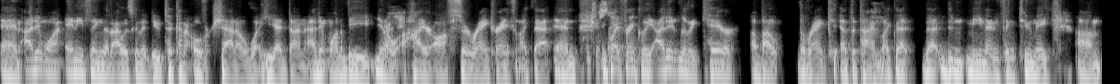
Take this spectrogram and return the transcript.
and I didn't want anything that I was going to do to kind of overshadow what he had done. I didn't want to be you know right. a higher officer rank or anything like that, and, and quite frankly, I didn't really care about the rank at the time. Like that, that didn't mean anything to me. Um,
